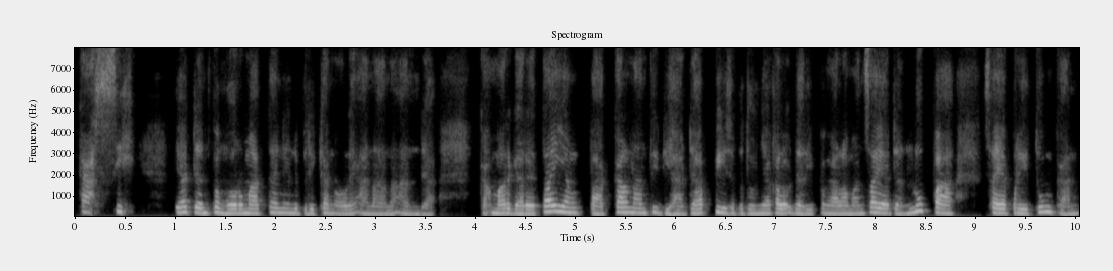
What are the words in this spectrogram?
kasih ya dan penghormatan yang diberikan oleh anak-anak Anda. Kak Margareta yang bakal nanti dihadapi sebetulnya kalau dari pengalaman saya dan lupa saya perhitungkan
